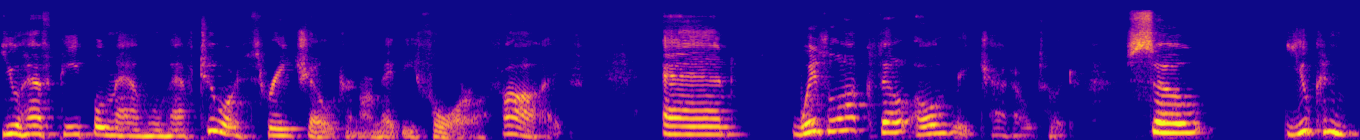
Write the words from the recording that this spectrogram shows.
you have people now who have two or three children, or maybe four or five. And with luck, they'll all reach adulthood. So you can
